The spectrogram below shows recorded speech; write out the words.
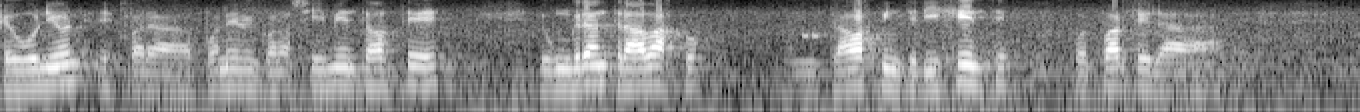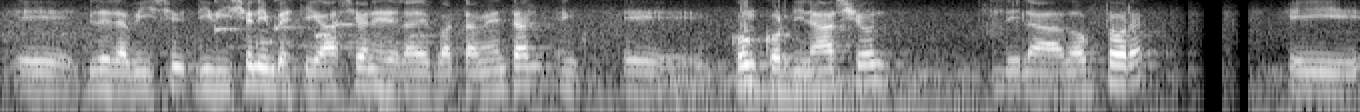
reunión es para poner en conocimiento a ustedes un gran trabajo, un trabajo inteligente por parte de la eh, División de Investigaciones de la Departamental en, eh, con coordinación de la doctora y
